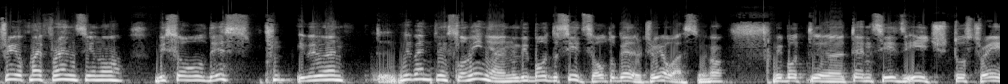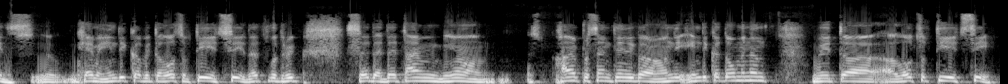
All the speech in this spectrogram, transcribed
three of my friends you know we saw all this we went we went in Slovenia and we bought the seeds all together three of us you know. We bought uh, 10 seeds each two strains uh, indica with a lot of THC that's what Rick said at that time you know 100% indica only indica dominant with uh, a lot of THC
